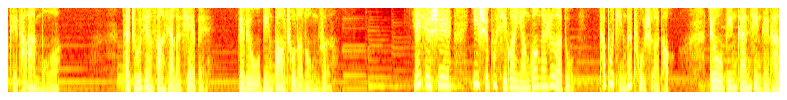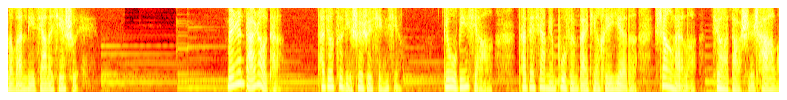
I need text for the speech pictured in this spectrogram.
给他按摩。他逐渐放下了戒备，被刘武兵抱出了笼子。也许是一时不习惯阳光的热度，他不停地吐舌头。刘武兵赶紧给他的碗里加了些水。没人打扰他，他就自己睡睡醒醒。刘武斌想，他在下面不分白天黑夜的上来了，就要倒时差了。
